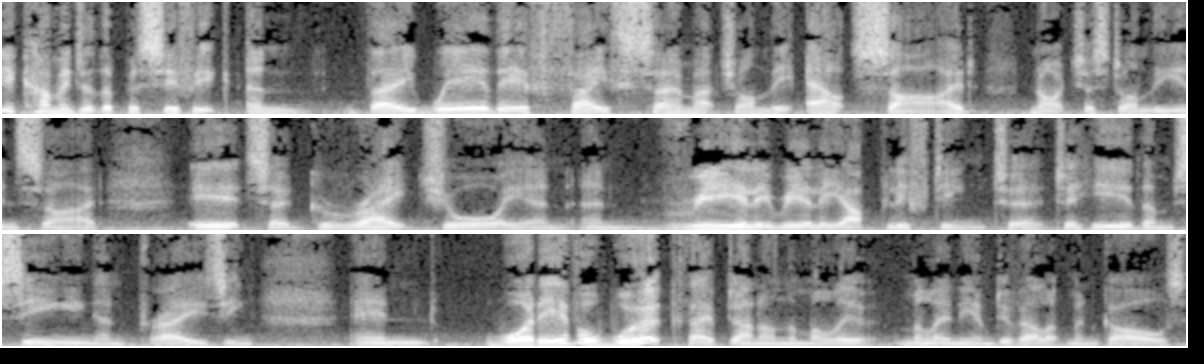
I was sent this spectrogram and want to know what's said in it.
you come into the Pacific and they wear their faith so much on the outside, not just on the inside, it's a great joy and, and really, really uplifting to, to hear them singing and praising. And whatever work they've done on the Millennium Development Goals,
